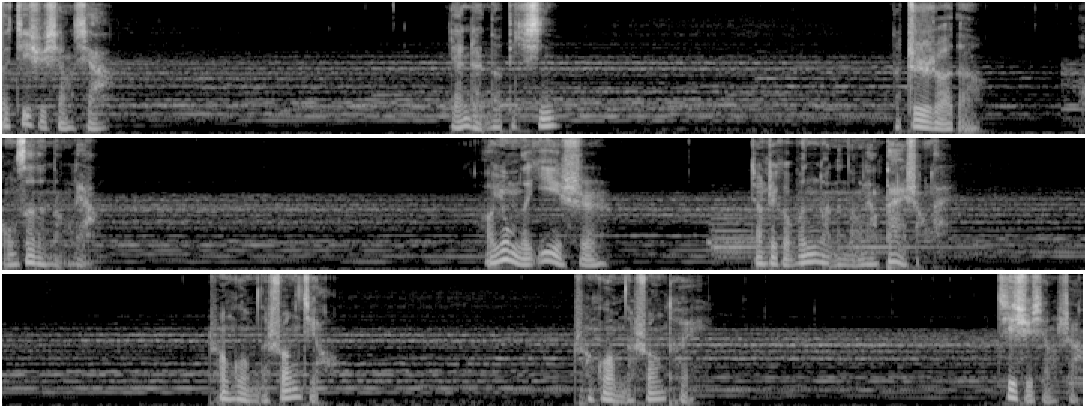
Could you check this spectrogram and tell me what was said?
再继续向下，延展到地心，那炙热的红色的能量。好，用我们的意识将这个温暖的能量带上来，穿过我们的双脚，穿过我们的双腿，继续向上。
